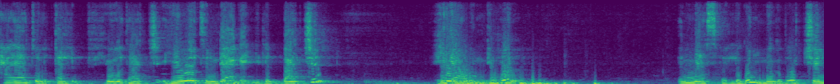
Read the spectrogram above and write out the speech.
حياة القلب ህይወት እንዲያገኝ ልባችን ህያው እንዲሆን የሚያስፈልጉን ምግቦችን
